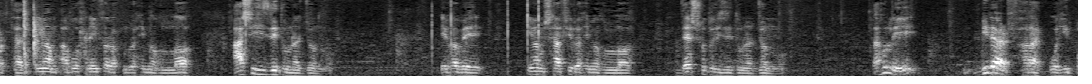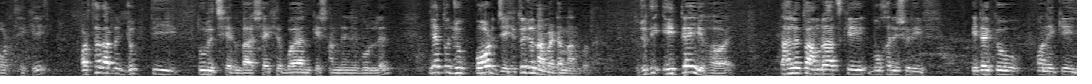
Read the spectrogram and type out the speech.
অর্থাৎ ইমাম আবু হানিফা রহম রহিমাহুল্লাহ আশি হিজরিতে ওনার জন্ম। এভাবে ইমাম শাফি রহিমাহুল্লাহ দেড়শত হিজরিতে ওনার জন্ম। তাহলে বিরাট ফারাক ওহির পর থেকে। অর্থাৎ আপনি যুক্তি তুলেছেন বা শেখের বয়ানকে সামনে এনে বললেন যে এত যুগ পর যেহেতু জন্য আমরা এটা মানবো না। যদি এটাই হয়, তাহলে তো আমরা আজকে বোখারি শরীফ, এটাকেও অনেকে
